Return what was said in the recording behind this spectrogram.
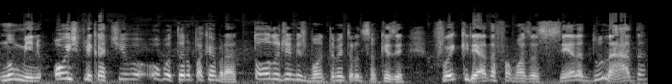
no mínimo, ou explicativa ou botando pra quebrar. Todo James Bond tem uma introdução. Quer dizer, foi criada a famosa cena do nada,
